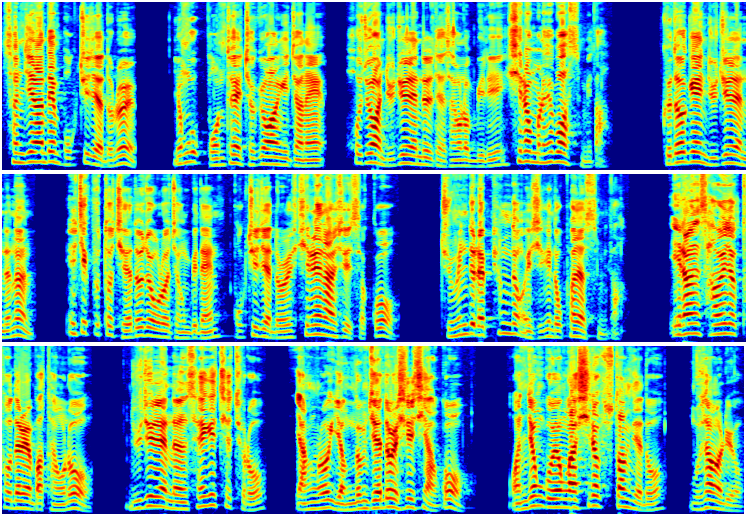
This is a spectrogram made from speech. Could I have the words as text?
선진화된 복지제도를 영국 본토에 적용하기 전에 호주와 뉴질랜드를 대상으로 미리 실험을 해보았습니다. 그 덕에 뉴질랜드는 일찍부터 제도적으로 정비된 복지제도를 실현할 수 있었고 주민들의 평등의식이 높아졌습니다. 이런 사회적 토대를 바탕으로 뉴질랜드는 세계 최초로 양로 연금 제도를 실시하고 완전 고용과 실업수당 제도, 무상의료,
